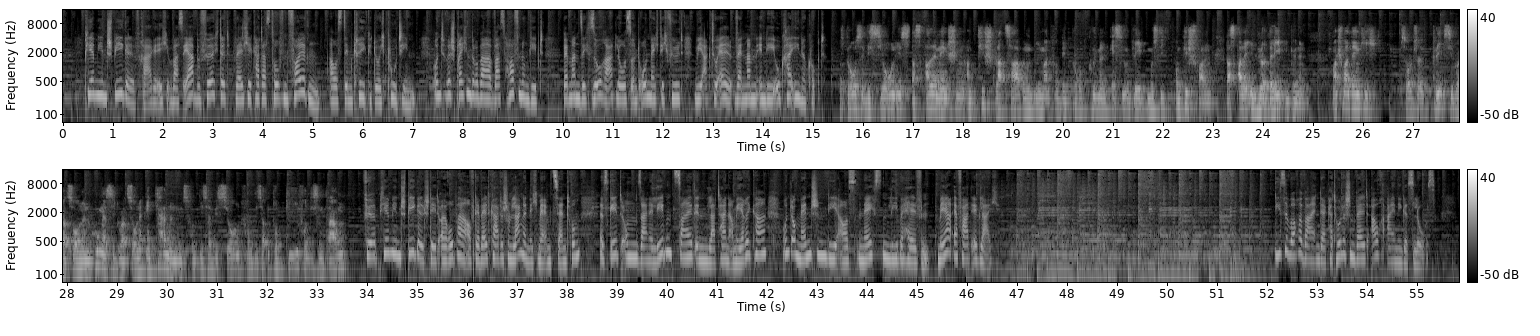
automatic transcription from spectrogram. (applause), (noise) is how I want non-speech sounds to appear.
Pirmin Spiegel frage ich, was er befürchtet, welche Katastrophenfolgen aus dem Krieg durch Putin. Und wir sprechen darüber, was Hoffnung gibt, wenn man sich so ratlos und ohnmächtig fühlt wie aktuell, wenn man in die Ukraine guckt. Die große Vision ist, dass alle Menschen am Tisch Platz haben und niemand von den Brotkrümeln essen und leben muss, die vom Tisch fallen, dass alle in Würde leben können. Manchmal denke ich, solche Kriegssituationen, Hungersituationen entfernen uns von dieser Vision, von dieser Utopie, von diesem Traum. Für Pirmin Spiegel steht Europa auf der Weltkarte schon lange nicht mehr im Zentrum. Es geht um seine Lebenszeit in Lateinamerika und um Menschen, die aus Nächstenliebe helfen. Mehr erfahrt ihr gleich. Diese Woche war in der katholischen Welt auch einiges los.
